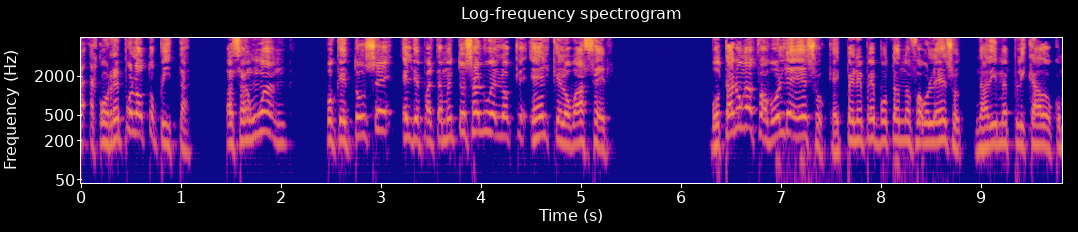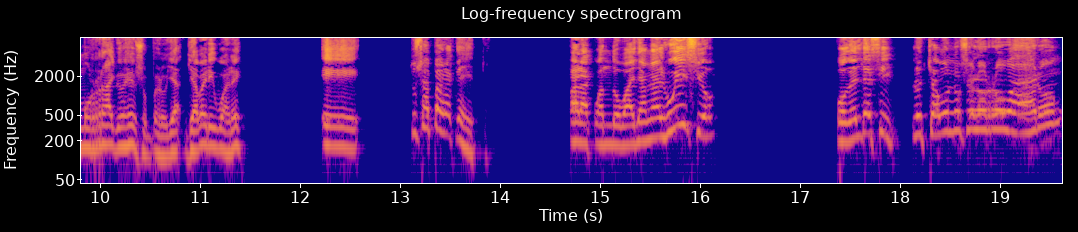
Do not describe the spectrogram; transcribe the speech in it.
a- a correr por la autopista a San Juan, porque entonces el Departamento de Salud es, lo que, es el que lo va a hacer. Votaron a favor de eso, que hay PNP votando a favor de eso. Nadie me ha explicado cómo rayos es eso, pero ya, ya averiguaré. Eh, ¿Tú sabes para qué es esto? Para cuando vayan al juicio, poder decir, los chavos no se lo robaron.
